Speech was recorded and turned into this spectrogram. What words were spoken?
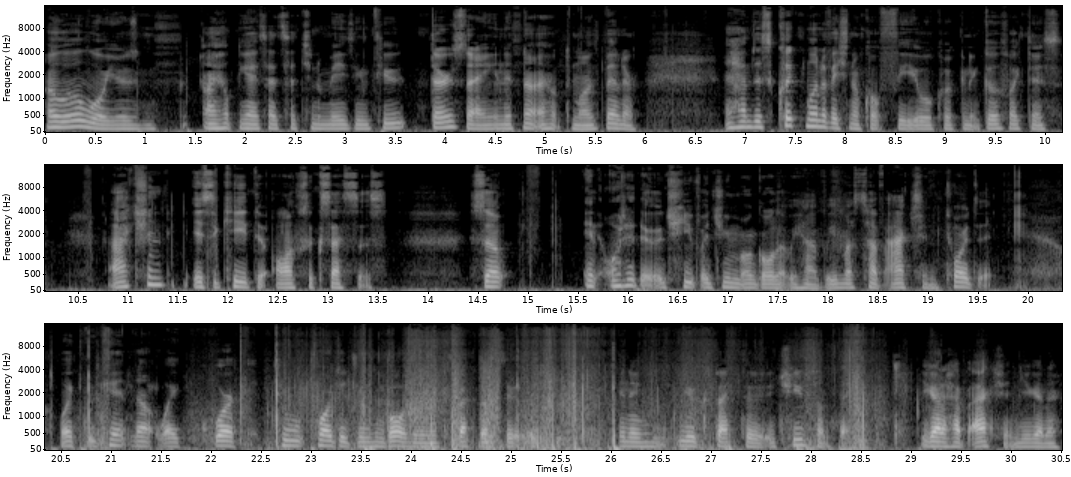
Hello, Warriors. I hope you guys had such an amazing two Thursday, and if not, I hope tomorrow's better. I have this quick motivational quote for you, real quick, and it goes like this Action is the key to all successes. So, in order to achieve a dream or goal that we have, we must have action towards it. Like, we can't not, like, work to, towards our dreams and goals and expect us to achieve, and then you expect to achieve something you gotta have action. You gotta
